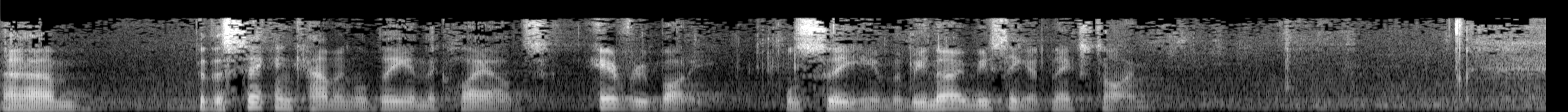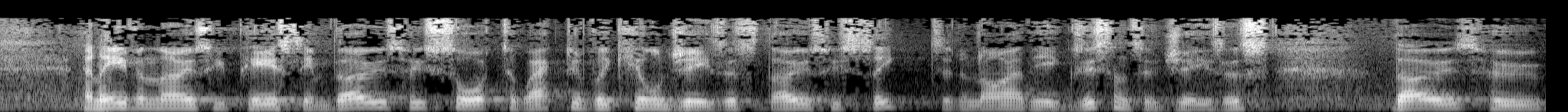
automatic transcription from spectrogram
Um, but the second coming will be in the clouds. Everybody will see him. There'll be no missing it next time. And even those who pierced him, those who sought to actively kill Jesus, those who seek to deny the existence of Jesus, those who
